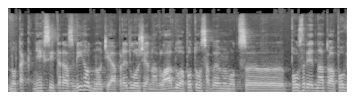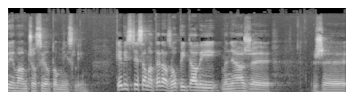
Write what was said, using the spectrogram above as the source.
no tak nech si teraz vyhodnotia a predložia na vládu a potom sa budeme môcť e, pozrieť na to a poviem vám, čo si o tom myslím. Keby ste sa ma teraz opýtali mňa, že, že e,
